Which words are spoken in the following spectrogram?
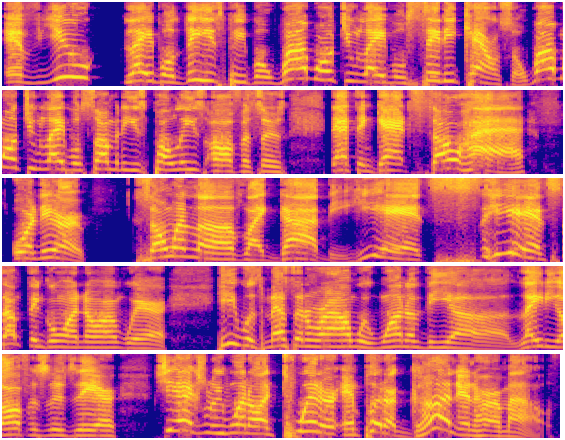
If you label these people, why won't you label city council? Why won't you label some of these police officers that then got so high or they're so in love like Gabi. He had he had something going on where he was messing around with one of the uh, lady officers there. She actually went on Twitter and put a gun in her mouth.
